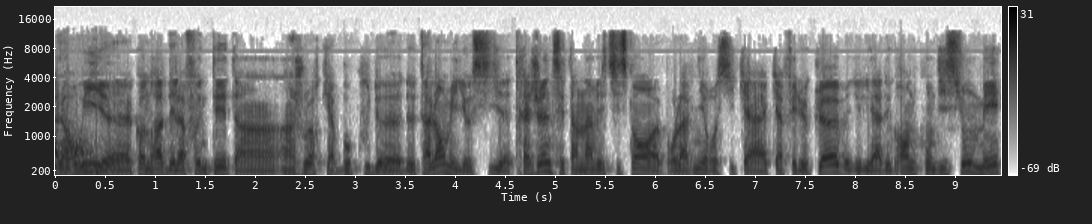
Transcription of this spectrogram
Alors oui, euh, Conrad de la Fuente est un, joueur qui a beaucoup de, talent, mais il est aussi euh, très jeune. C'est un investissement euh, pour l'avenir aussi qu'a fait le club. Il a de grandes conditions, mais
